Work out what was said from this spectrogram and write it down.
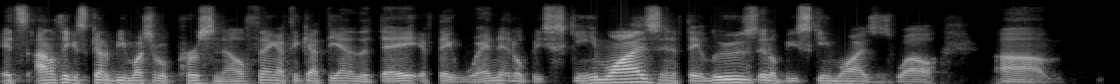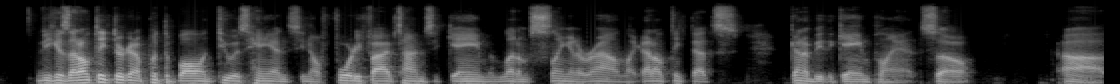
it's I don't think it's going to be much of a personnel thing. I think at the end of the day, if they win, it'll be scheme wise, and if they lose, it'll be scheme wise as well. Um, because I don't think they're going to put the ball into his hands, you know, 45 times a game and let him sling it around. Like I don't think that's going to be the game plan. So uh,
